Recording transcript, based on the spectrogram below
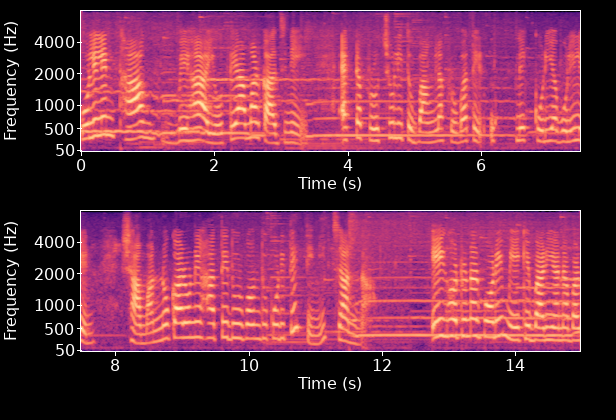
বলিলেন, থাক বেহাই, ওতে আমার কাজ নেই। একটা প্রচলিত বাংলা প্রবাদের উল্লেখ করিয়া বলিলেন, সামান্য কারণে হাতে দুর্গন্ধ করিতে তিনি চান না। এই ঘটনার পরে মেয়েকে বাড়ি আনাবার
